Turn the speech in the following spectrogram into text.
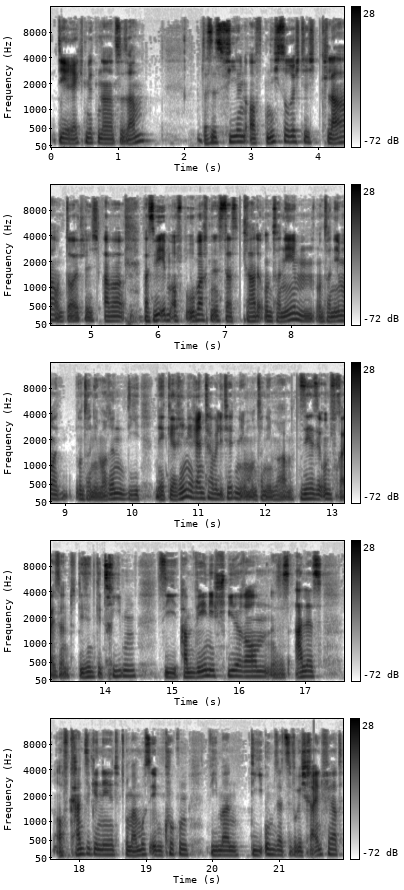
direkt miteinander zusammen. Das ist vielen oft nicht so richtig klar und deutlich. Aber was wir eben oft beobachten, ist, dass gerade Unternehmen, Unternehmer, Unternehmerinnen, die eine geringe Rentabilität in ihrem Unternehmen haben, sehr, sehr unfrei sind. Die sind getrieben, sie haben wenig Spielraum, es ist alles auf Kante genäht und man muss eben gucken, wie man die Umsätze wirklich reinfährt.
